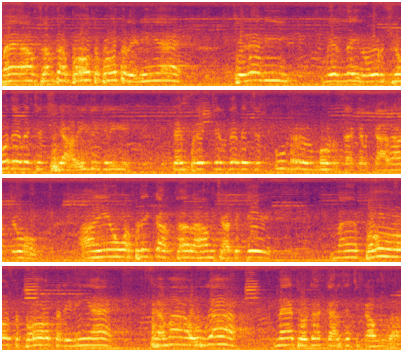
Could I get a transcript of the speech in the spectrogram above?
ਮੈਂ ਆਪ ਸਭ ਦਾ ਬਹੁਤ ਬਹੁਤ ਰਿਣੀ ਹੈ। ਜਿਹੜੇ ਵੀ ਮੇਰੇ ਲਈ ਰੋਡ ਸ਼ੋਅ ਦੇ ਵਿੱਚ 46 ਡਿਗਰੀ ਟੈਂਪਰੇਚਰ ਦੇ ਵਿੱਚ ਸਕੂਟਰ, ਮੋਟਰਸਾਈਕਲ ਕਾਰਾਂ ਚੋਂ ਆਏ ਹੋ ਆਪਣੇ ਘਰ ਦਾ ਆਰਾਮ ਛੱਡ ਕੇ। ਮੈਂ ਬਹੁਤ ਬਹੁਤ ਰਿਣੀ ਹੈ ਸਮਾਂ ਆਊਗਾ, ਮੈਂ ਤੁਹਾਡਾ ਕਰਜ਼ ਚੁਕਾਊਂਗਾ।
